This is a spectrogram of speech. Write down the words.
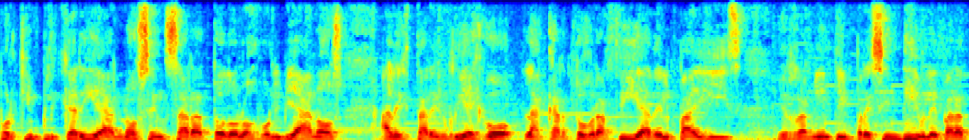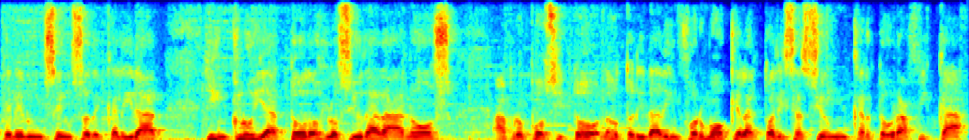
porque implicaría no censar a todos los bolivianos al estar en riesgo la cartografía del país, herramienta imprescindible para tener un censo de calidad que incluya a todos los ciudadanos. A propósito, la autoridad informó que la actualización cartográfica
